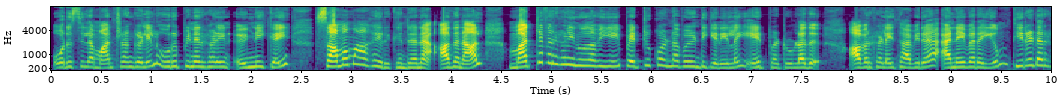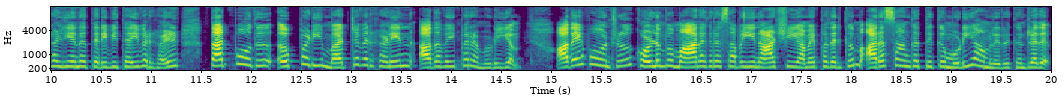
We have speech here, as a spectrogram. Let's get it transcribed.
ஒரு சில மன்றங்களில் உறுப்பினர்களின் எண்ணிக்கை சமமாக இருக்கின்றன. அதனால் மற்றவர்களின் உதவியை பெற்றுக்கொள்ள வேண்டிய நிலை ஏற்பட்டுள்ளது. அவர்களை தவிர அனைவரையும் திருடர்கள் என தெரிவித்த இவர்கள் தற்போது எப்படி மற்றவர்களின் அதவை பெற முடியும்? அதேபோன்று கொழும்பு மாநகர சபையின் ஆட்சியை அமைப்பதற்கும் அரசாங்கத்துக்கு முடியாமல் இருக்கின்றது.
